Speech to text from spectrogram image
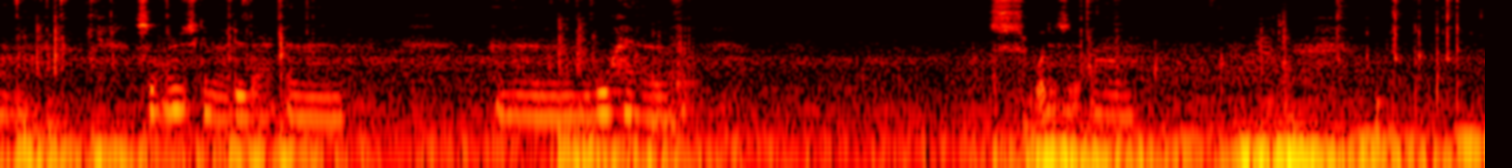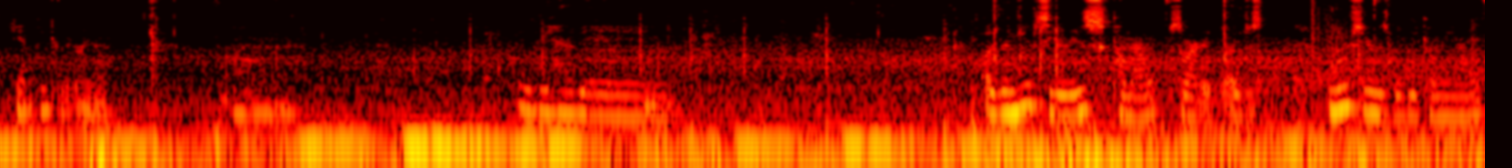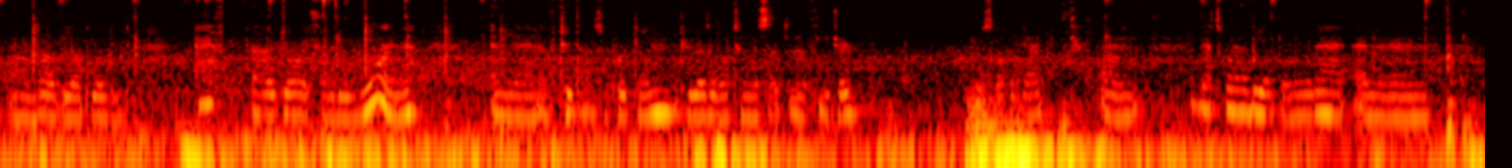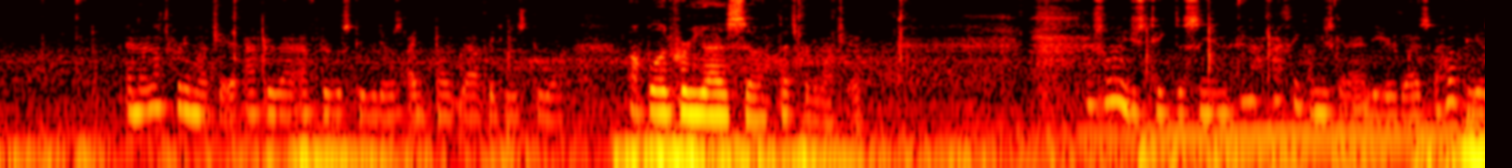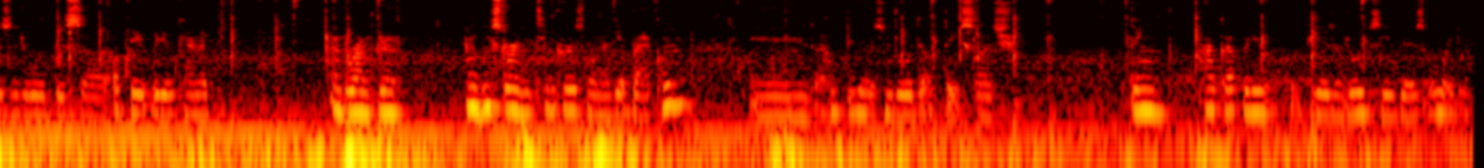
Um, so I'm just gonna do that and then and then we'll have what is it? Um, I can't think of it right now. Um, we'll be having uh, the new series come out. Sorry, I just the new series will be coming out. Um, that will be uploaded after uh, July 31, and then of 2014. If you guys are watching this like in the future, stuff like that. Um, that's when I'll be uploading that, and then and then that's pretty much it. After that, after those two videos, I don't have videos to uh, upload for you guys, so that's pretty much it. So let me just take this in, and I think I'm just gonna end it here, guys. I hope you guys enjoyed this uh, update video, kind of. And Primecraft will be starting Tinkers when I get back home, and I hope you guys enjoyed the update slash thing Minecraft video. Hope you guys enjoyed. See you guys all later.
